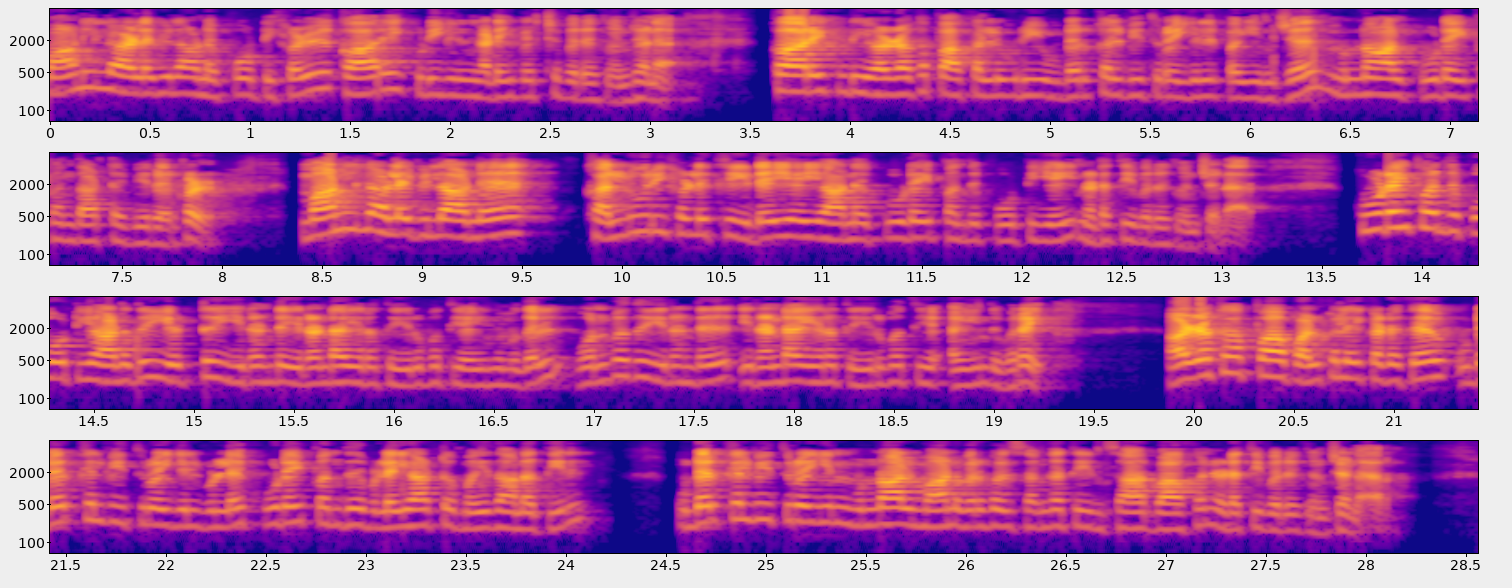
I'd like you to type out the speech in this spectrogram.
மாநில அளவிலான போட்டிகள் காரைக்குடியில் நடைபெற்று வருகின்றன. காரைக்குடி அழகப்பா கல்லூரி உடற்கல்வித்துறையில் பயின்ற முன்னாள் கூடைப்பந்தாட்ட வீரர்கள் மாநில அளவிலான கல்லூரிகளுக்கு இடையேயான கூடைப்பந்து போட்டியை நடத்தி வருகின்றனர். கூடைப்பந்து போட்டியானது எட்டு இரண்டு இரண்டாயிரத்து இருபத்தி ஐந்து முதல் ஒன்பது இரண்டு இரண்டாயிரத்து இருபத்தி ஐந்து வரை அழகப்பா பல்கலைக்கழக உடற்கல்வித்துறையில் உள்ள கூடைப்பந்து விளையாட்டு மைதானத்தில் உடற்கல்வித்துறையின் முன்னாள் மாணவர்கள் சங்கத்தின் சார்பாக நடத்தி வருகின்றனர்.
